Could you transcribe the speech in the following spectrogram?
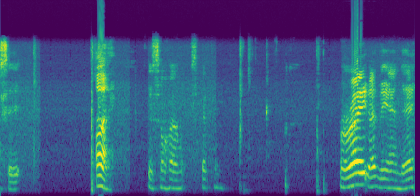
Say I is somehow expecting right at the end, eh?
